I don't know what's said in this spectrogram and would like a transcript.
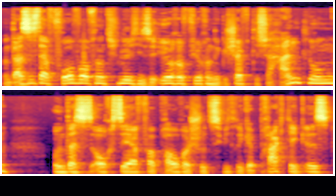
Und das ist der Vorwurf natürlich, diese irreführende geschäftliche Handlung und dass es auch sehr verbraucherschutzwidrige Praktik ist,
